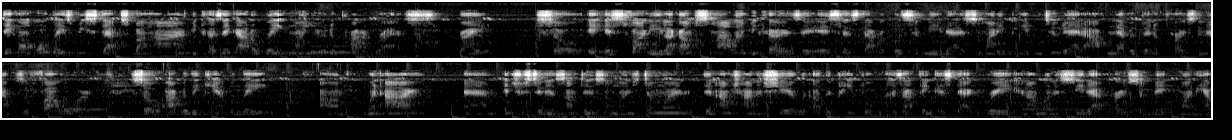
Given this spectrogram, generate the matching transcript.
they're gonna always be steps behind because they gotta wait on you to progress, right? So it, it's funny, like I'm smiling because it, it's hysterical to me that somebody would even do that. I've never been a person that was a follower, so I really can't relate. Um, when I am interested in something someone's doing, then I'm trying to share with other people because I think it's that great and I want to see that person make money. I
